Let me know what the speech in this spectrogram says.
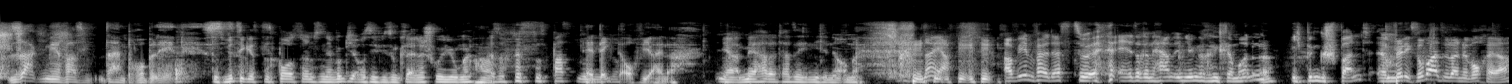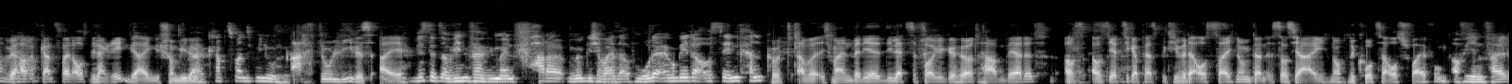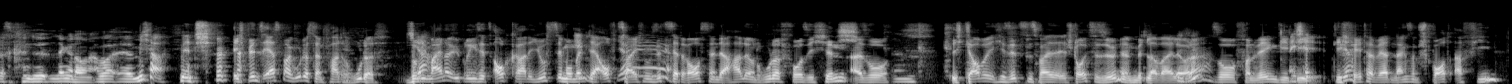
Sag mir, was dein Problem ist. Das Witzige ist, dass Boris Johnson ja wirklich aussieht wie so ein kleiner Schuljunge. Ah. Also das passt. er denkt auch wie einer. Ja, mehr hat er tatsächlich nicht in der Omme. naja, auf jeden Fall das zu älteren Herren in jüngeren Klamotten. Ja. Ich bin gespannt. Ähm, Felix, so war also deine Woche, ja? Wir Ja. haben jetzt ganz weit aus. Wie lange reden wir eigentlich schon wieder? knapp 20 Minuten. Ach du liebes Ei. Ihr wisst jetzt auf jeden Fall, wie mein Vater möglicherweise auf Modeergometer aussehen kann. Gut, aber ich meine, wenn ihr die letzte Folge gehört haben werdet, aus, aus jetziger Perspektive der Auszeichnung, dann ist das ja eigentlich noch eine kurze Ausschweifung. Auf jeden Fall, das könnte länger dauern. Aber äh, Micha, Mensch. Ich finde es erstmal gut, dass dein Vater rudert. So Ja. wie meiner übrigens jetzt auch gerade just im Moment Eben. der Aufzeichnung Ja, ja, ja. sitzt er draußen in der Halle und rudert vor sich hin. Also ich glaube, hier sitzen zwei stolze Söhne mittlerweile, Mhm. oder? So von wegen, die, die, die ja. Väter werden langsam sportaffin.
